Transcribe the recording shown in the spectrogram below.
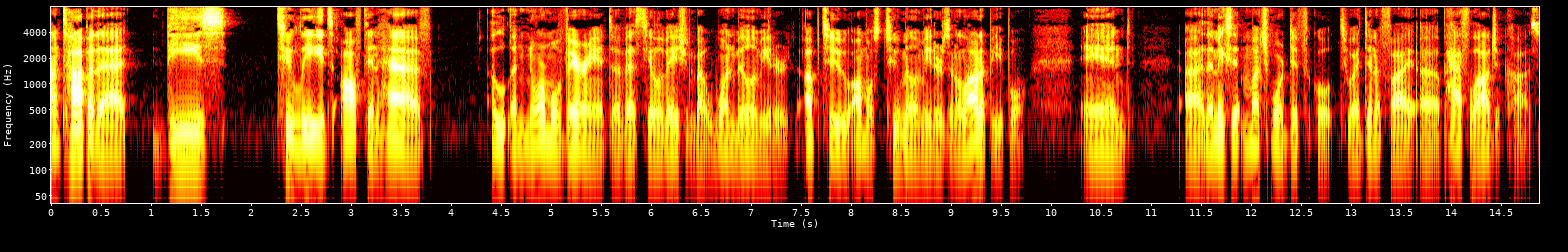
On top of that, these two leads often have a, a normal variant of ST elevation, about one millimeter, up to almost two millimeters in a lot of people, and uh, that makes it much more difficult to identify a pathologic cause.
